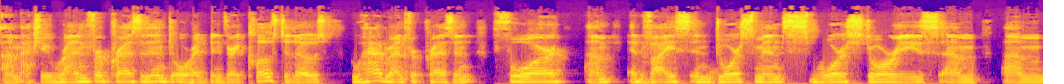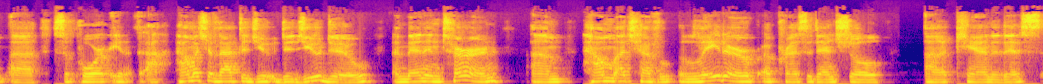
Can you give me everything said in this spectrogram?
um, actually run for president or had been very close to those who had run for president for um, advice, endorsements, war stories, um, um uh, support. You know, uh, how much of that did you did you do? And then in turn, um, how much have later uh, presidential uh, candidates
